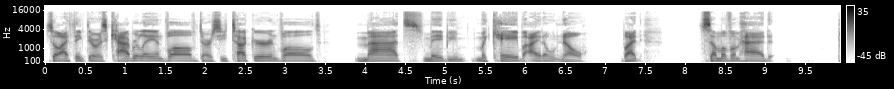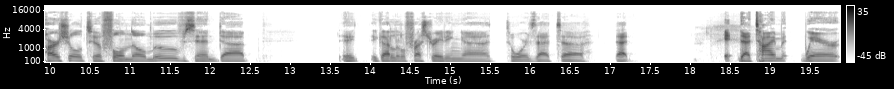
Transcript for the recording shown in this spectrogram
So I think there was Kaberle involved, Darcy Tucker involved, Mats, maybe McCabe. I don't know, but some of them had partial to full no moves, and uh, it it got a little frustrating uh, towards that uh, that it- that time where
